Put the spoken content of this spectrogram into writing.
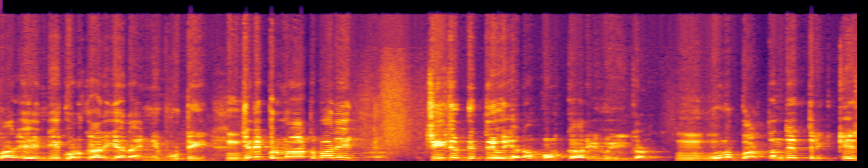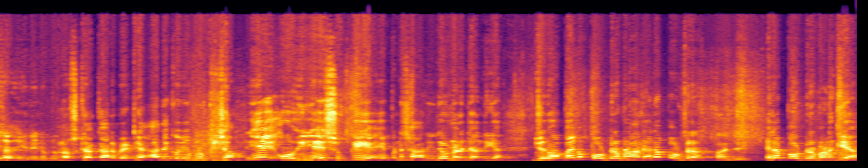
ਪਰ ਇਹ ਇੰਨੀ ਗੁਣਕਾਰੀ ਆ ਨਾ ਇੰਨੀ ਬੂਟੀ ਜਿਹੜੀ ਪ੍ਰਮਾਤਮਾ ਦੀ ਚੀਜ਼ ਦਿੱਤੀ ਹੋਈ ਹੈ ਨਾ ਗੁਣਕਾਰੀ ਹੋਈ ਗਣ। ਉਹਨੂੰ ਵਰਤਨ ਦੇ ਤਰੀਕੇ ਚਾਹੀਦੇ ਨੇ। ਨੁਸਖਾ ਘਰ ਬੈਠਿਆ ਆ। ਦੇਖੋ ਜੀ ਫਰੂਕੀ ਸਾਹਿਬ ਇਹ ਉਹੀ ਹੈ ਇਹ ਸੁੱਕੀ ਹੈ ਇਹ ਪੰਸਾਰੀ ਤੋਂ ਮਿਲ ਜਾਂਦੀ ਆ। ਜਦੋਂ ਆਪਾਂ ਇਹਨੂੰ ਪਾਊਡਰ ਬਣਾ ਲਿਆ ਨਾ ਪਾਊਡਰ ਹਾਂਜੀ। ਇਹਦਾ ਪਾਊਡਰ ਬਣ ਗਿਆ।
